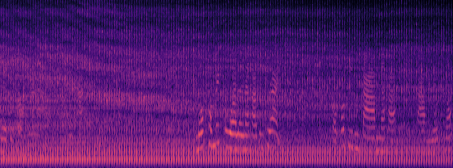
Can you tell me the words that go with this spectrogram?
ช่วยเจ้าของนานะคะ น กเขาไม่กลัวเลยนะคะเพื่อนๆเขาก็บินตามนะคะ ตามรถเนาะ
